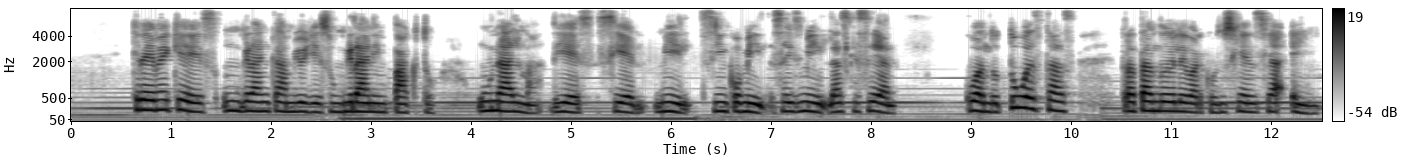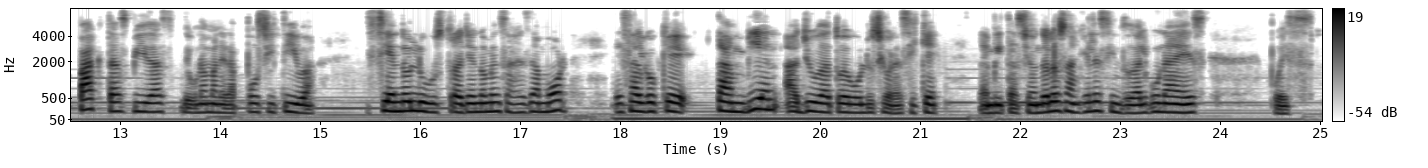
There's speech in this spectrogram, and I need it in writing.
créeme que es un gran cambio y es un gran impacto. Un alma, 10, 100, 1000, 5000, 6000, las que sean. Cuando tú estás tratando de elevar conciencia e impactas vidas de una manera positiva, siendo luz, trayendo mensajes de amor, es algo que también ayuda a tu evolución. Así que la invitación de los ángeles sin duda alguna es pues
